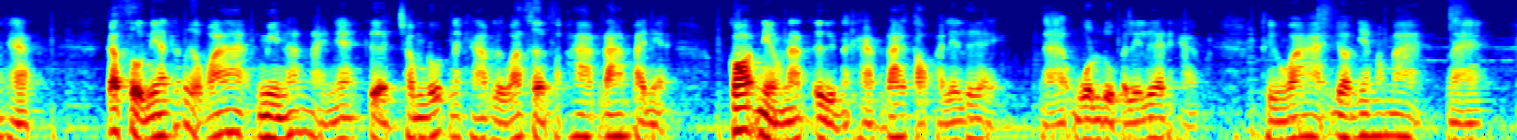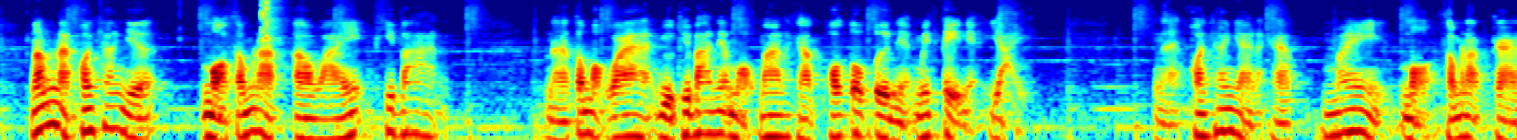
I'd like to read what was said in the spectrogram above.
นะครับกระสุนเนี่ยถ้าเกิดว่ามีนัดไหนเนี่ยเกิดชำรุดนะครับหรือว่าเสื่อมสภาพด้านไปเนี่ยก็เหนียวนัดอื่นนะครับได้ต่อไปเรื่อยๆนะวนลูปไปเรื่อยๆนะครับถือว่ายอดเยี่ยมมากๆนะน้ำหนักค่อนข้างเยอะเหมาะสำหรับเอาไว้ที่บ้านนะต้องบอกว่าอยู่ที่บ้านเนี่ยเหมาะมากนะครับเพราะตัวปืนเนี่ยมิติเนี่ยใหญ่นะค่อนข้างใหญ่นะครับ ไม่เหมาะสำหรับการ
